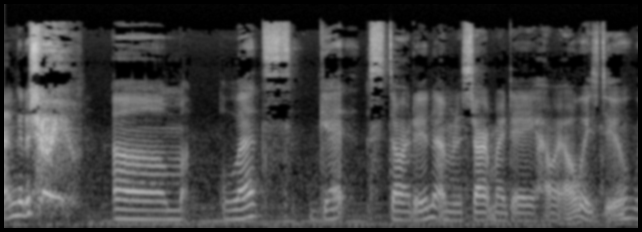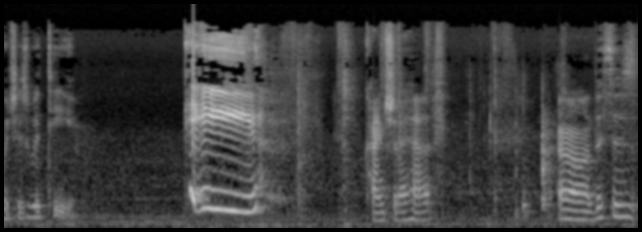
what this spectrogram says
I'm gonna show you. Um, let's get started. I'm gonna start my day how I always do, which is with tea. Hey! kind should I have? Uh, this is,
